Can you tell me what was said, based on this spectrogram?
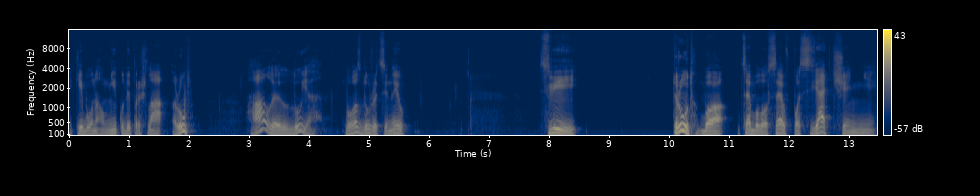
який був на гумні, куди прийшла руф. Аллилуйя! Богос дуже цінив свій труд, бо це було все в посвяченні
